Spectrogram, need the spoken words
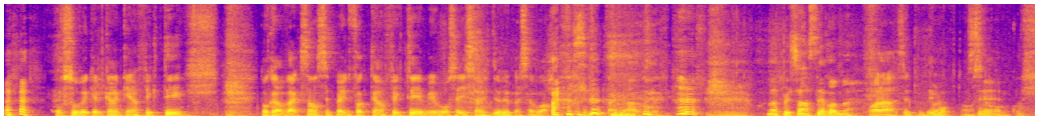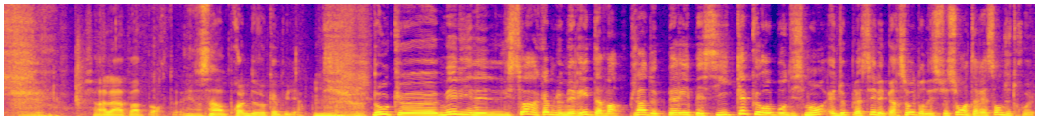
pour sauver quelqu'un qui est infecté. Donc un vaccin, c'est pas une fois que t'es infecté, mais bon, ça, ils ne devaient pas savoir. C'est pas grave. On appelle ça un sérum. Voilà, c'est bon, putain, c'est- c'est vraiment, quoi. Ça, là, peu importe. C'est un problème de vocabulaire. Donc, euh, mais l'histoire a quand même le mérite d'avoir plein de péripéties, quelques rebondissements et de placer les persos dans des situations intéressantes, j'ai trouvé.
